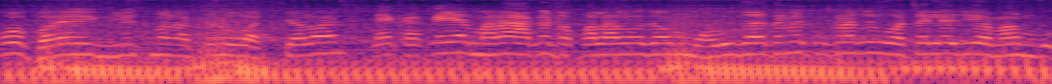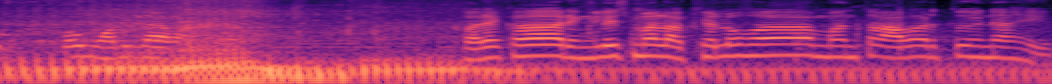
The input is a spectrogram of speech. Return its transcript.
ઓ ભાઈ ઇંગ્લિશમાં લખેલું વાંચ્યા ને કાકા યાર મારા આગળ ટપાલ આલવા જવાનું મોડું થાય તમે કોકના જોડે વાંચાઈ લેજો એમાં બહુ મોડું થાય ખરેખર ઇંગ્લિશમાં લખેલું હોય મને તો આવડતું નહીં.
